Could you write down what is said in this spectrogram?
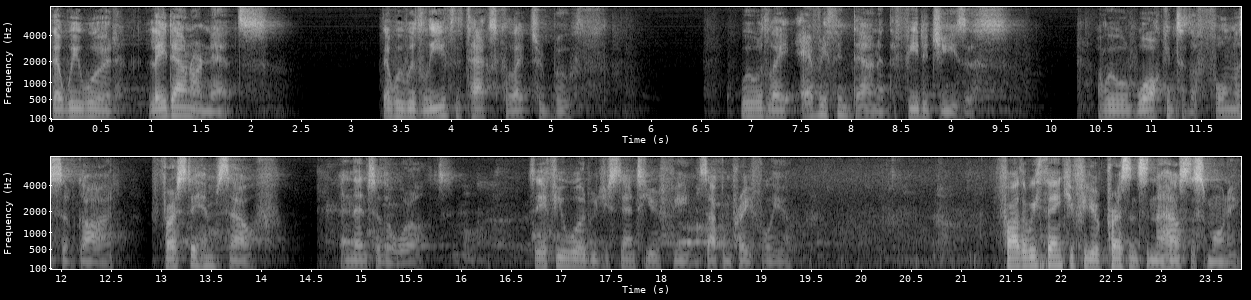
that we would lay down our nets, that we would leave the tax collector booth, we would lay everything down at the feet of Jesus, and we would walk into the fullness of God, first to Himself and then to the world. So, if you would, would you stand to your feet so I can pray for you? Father, we thank you for your presence in the house this morning.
